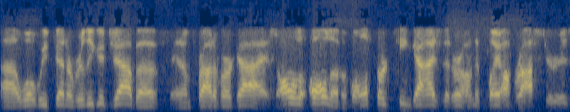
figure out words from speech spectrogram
uh, what we've done a really good job of, and I'm proud of our guys, all all of them, all 13 guys that are on the playoff roster, is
